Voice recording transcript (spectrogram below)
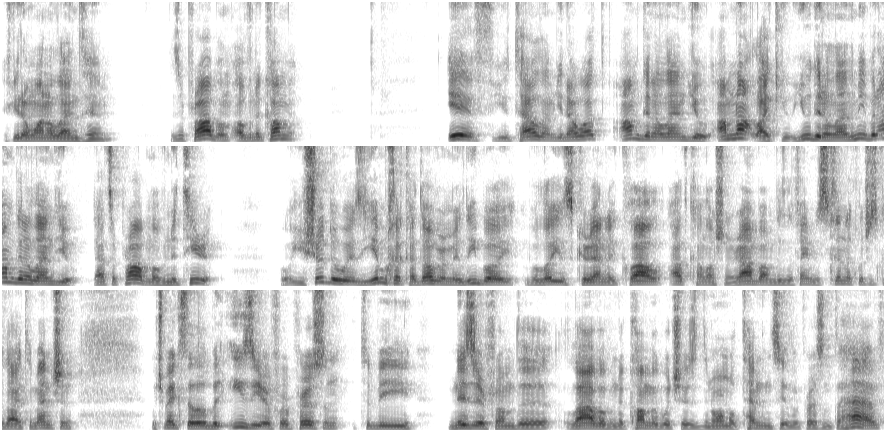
if you don't want to lend him, there's a problem of nekama. If you tell him, you know what, I'm going to lend you. I'm not like you. You didn't lend me, but I'm going to lend you. That's a problem of netir. What you should do is yimcha kadaver meliboy v'lo yizkerene klal ad kan lashon Rambam. There's the famous chinuch which is kedai to mention, which makes it a little bit easier for a person to be nizir from the lav of nekama, which is the normal tendency of a person to have.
